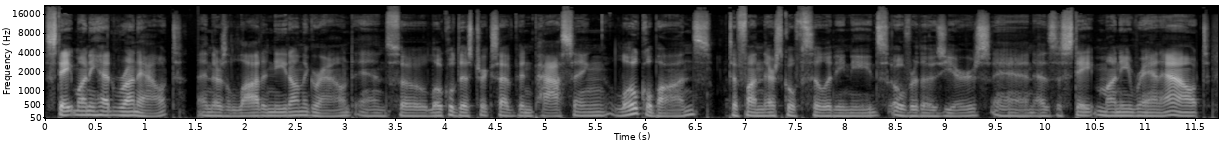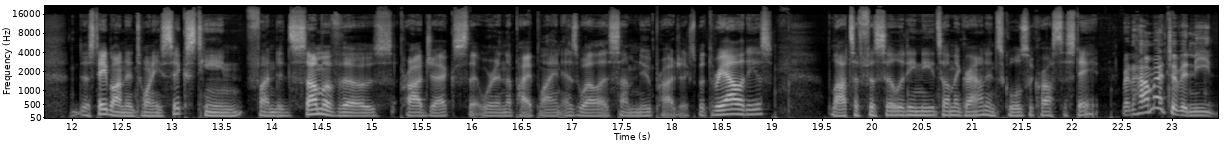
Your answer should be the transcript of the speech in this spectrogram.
state money had run out, and there's a lot of need on the ground. And so local districts have been passing local bonds to fund their school facility needs over those years. And as the state money ran out, the state bond in 2016 funded some of those projects that were in the pipeline as well as some new projects. But the reality is, lots of facility needs on the ground in schools across the state. But how much of a need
